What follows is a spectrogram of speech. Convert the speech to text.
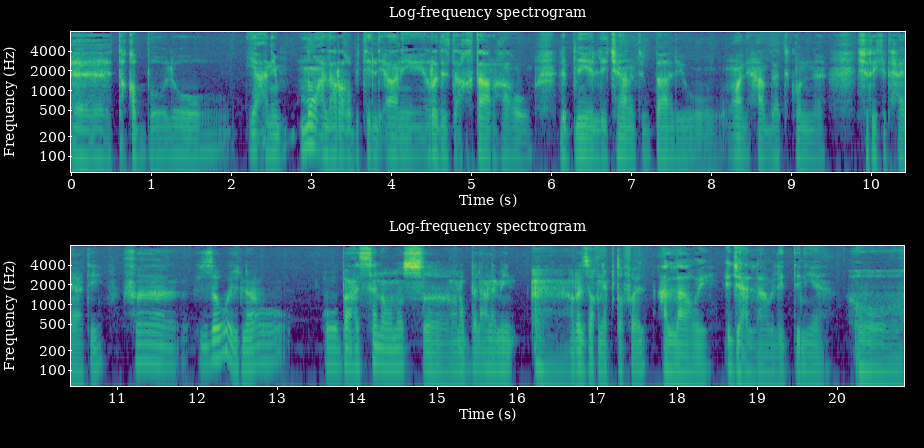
أه تقبل ويعني مو على رغبتي اللي أني ردت أختارها والبنية اللي كانت ببالي واني حابة تكون شريكة حياتي. فتزوجنا و وبعد سنة ونص آه، رب العالمين آه، رزقني بطفل. علاوي اجى علاوي للدنيا. أوه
